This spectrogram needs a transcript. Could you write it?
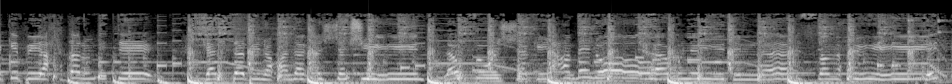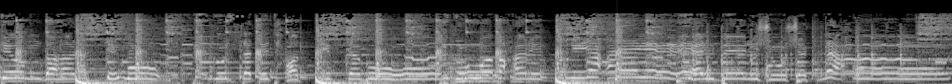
كيف يحضر 200 كذابين على غشاشين. لو في وشك يعملوا أولية الله الصالحين تديهم ظهرك تموت جثة تتحط في تابوت جوا بحر الدنيا عايش قلبي رشوشك لحوت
